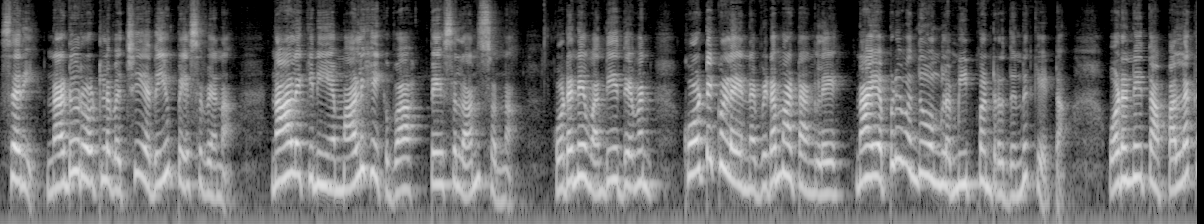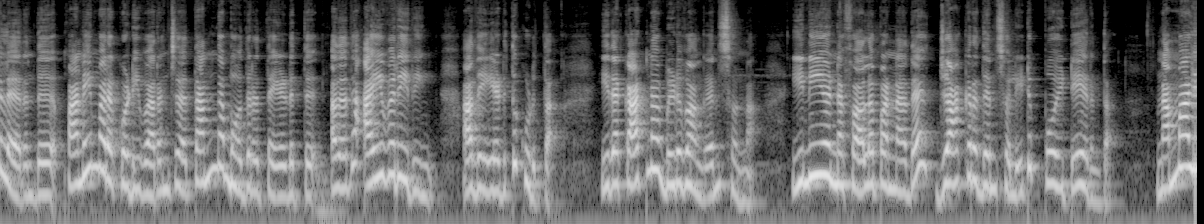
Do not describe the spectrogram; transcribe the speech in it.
சரி நடு ரோட்டில் வச்சு எதையும் பேச வேணாம். நாளைக்கு நீ என் மாளிகைக்கு வா பேசலான்னு சொன்னான். உடனே வந்தியத்தேவன் கோட்டைக்குள்ளே என்னை விடமாட்டாங்களே நான் எப்படி வந்து உங்களை மீட் பண்ணுறதுன்னு கேட்டான். உடனே தான் பல்லக்கில் இருந்து பனைமரக்கொடி வரைஞ்ச தந்த மோதிரத்தை எடுத்து அதாவது ஐவரி ரிங் அதை எடுத்து கொடுத்தா. இதை காட்டினா விடுவாங்கன்னு சொன்னான் இனியும் என்னை ஃபாலோ பண்ணாத ஜாக்கிரதைன்னு சொல்லிட்டு போயிட்டே இருந்தான் நம்மால்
